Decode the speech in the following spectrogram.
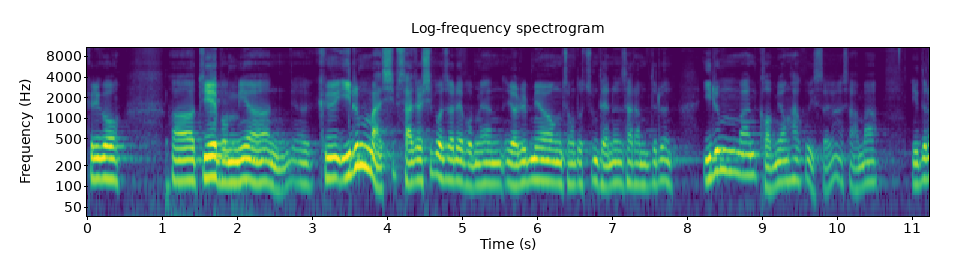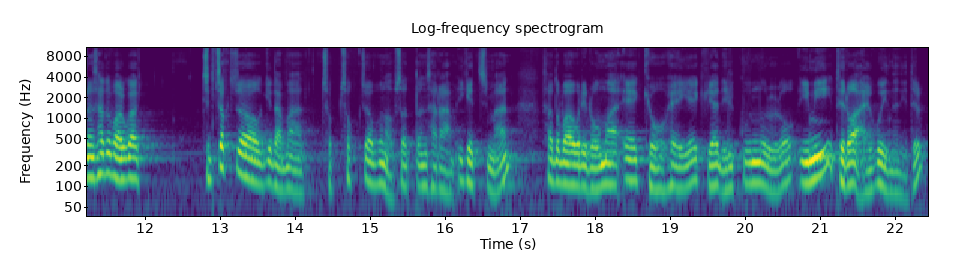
그리고 어, 뒤에 보면 그 이름만 14절 15절에 보면 10명 정도쯤 되는 사람들은 이름만 거명하고 있어요. 그래서 아마 이들은 사도 바울과 직접적이나마 접촉점은 없었던 사람이겠지만 사도 바울이 로마의 교회의 귀한 일꾼으로 이미 들어 알고 있는 이들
